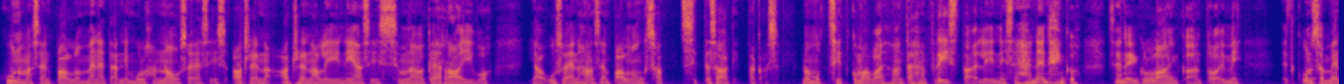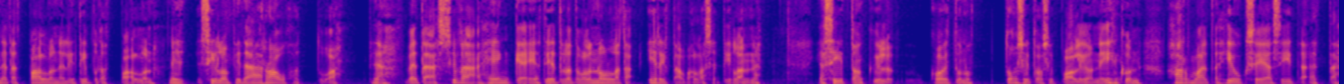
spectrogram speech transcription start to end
kun mä sen pallon menetän, niin mullahan nousee siis adrena, adrenaliini ja siis semmoinen oikein raivo. Ja useinhan sen pallon saat, sitten saakin takaisin. No mutta sitten kun mä vaihoin tähän freestyliin, niin sehän ei, niinku, sehän ei niinku lainkaan toimi. Että kun sä menetät pallon eli tiputat pallon, niin silloin pitää rauhoittua. Pitää vetää syvää henkeä ja tietyllä tavalla nollata eri tavalla se tilanne. Ja siitä on kyllä koitunut tosi tosi paljon niin kuin harmaita hiuksia siitä, että,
